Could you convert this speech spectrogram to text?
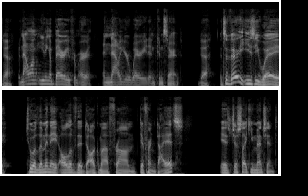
yeah. But now I'm eating a berry from earth and now you're worried and concerned. Yeah. It's a very easy way to eliminate all of the dogma from different diets is just like you mentioned.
